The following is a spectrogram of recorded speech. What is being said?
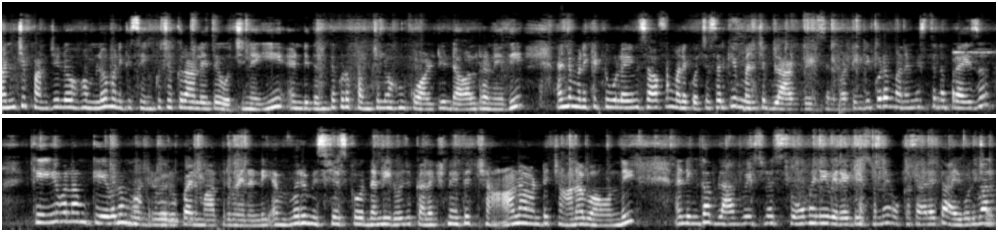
మంచి పంచలోహంలో మనకి శంకు చక్రాలు అయితే వచ్చినాయి. అండ్ ఇదంతా కూడా పంచలోహం క్వాలిటీ డాలర్ అనేది. అండ్ మనకి టూ లైన్స్ ఆఫ్ మనకి వచ్చేసరికి మంచి బ్లాక్ బీడ్స్ అనమాట ఇది కూడా మనం ఇస్తున్న ప్రైస్ కేవలం కేవలం నూట ఇరవై రూపాయలు మాత్రమేనండి. ఎవరు మిస్ చేసుకోవద్దండి. ఈ రోజు కలెక్షన్ అయితే చాలా అంటే చాలా బాగుంది. అండ్ ఇంకా బ్లాక్ బీడ్స్లో సో మెనీ వెరైటీస్ ఉన్నాయి. ఒకసారి అయితే అవి కూడా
